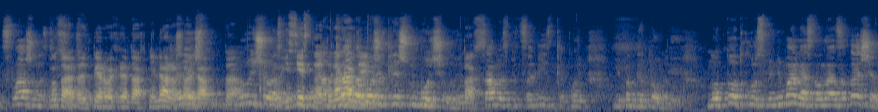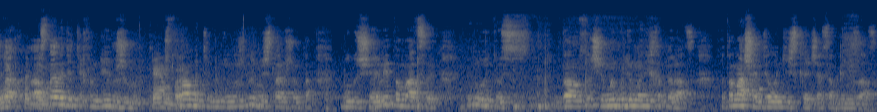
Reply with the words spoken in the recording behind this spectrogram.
и слаженность. Ну и да, это в первых рядах не ляжешь, а Конечно. ля- да. Ну еще раз, Ну, естественно, от это града может лечь любой человек, Да. самый специалист, какой не подготовленный. Но тот курс минимальный, основная задача это Необходимо. оставить этих людей в живых. КМБ. Что Нам эти люди нужны, мы считаем, что это будущая элита нации. Ну и то есть в данном случае мы будем на них опираться. Это наша идеологическая часть организации.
